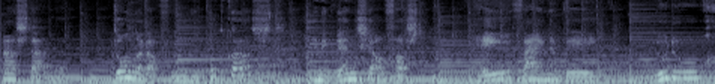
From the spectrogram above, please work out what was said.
aanstaande donderdag voor een nieuwe podcast. En ik wens je alvast een hele fijne week. Doei doeg!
